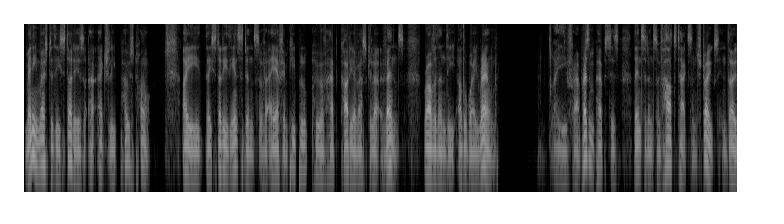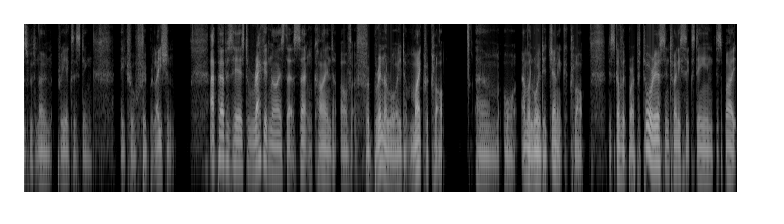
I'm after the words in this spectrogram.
many, most of these studies are actually post hoc, i.e., they study the incidence of AF in people who have had cardiovascular events rather than the other way round i.e., for our present purposes, the incidence of heart attacks and strokes in those with known pre existing atrial fibrillation. Our purpose here is to recognize that a certain kind of fibrinolytic microclot um, or amyloidogenic clot, discovered by Pretorius in 2016, despite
